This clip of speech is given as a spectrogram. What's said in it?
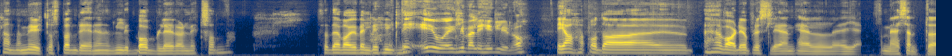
ta med meg ut og spandere litt bobler og litt sånn, da. Så det var jo veldig Ja, hyggelig. det er jo egentlig veldig hyggelig, da. Ja, og da eh, var det jo plutselig en hel gjeng som jeg kjente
